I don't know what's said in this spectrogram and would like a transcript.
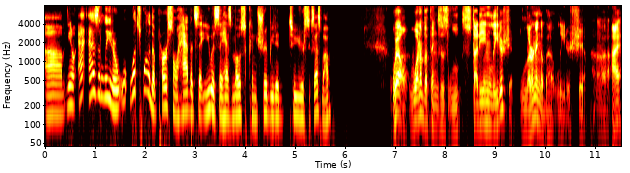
um, you know, as a leader, what's one of the personal habits that you would say has most contributed to your success, Bob? Well, one of the things is studying leadership, learning about leadership. Uh, I,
